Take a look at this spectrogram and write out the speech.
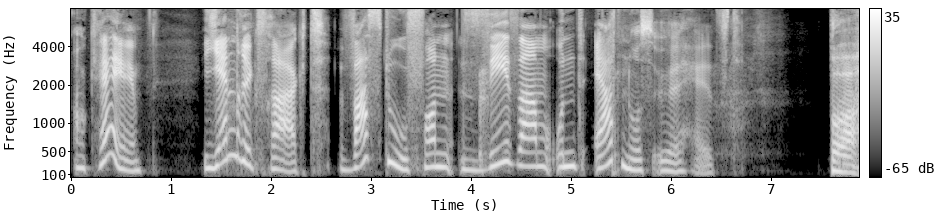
Okay. Jendrik fragt, was du von Sesam und Erdnussöl hältst. Boah,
